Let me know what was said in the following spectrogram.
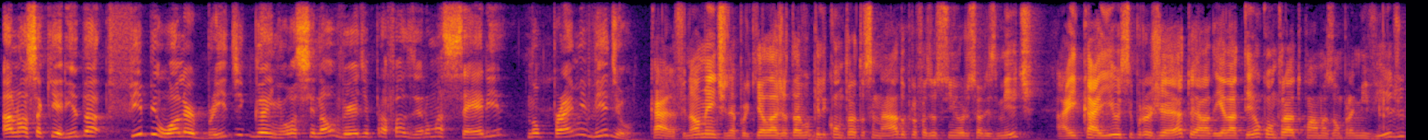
a nossa querida Phoebe Waller-Bridge ganhou sinal verde pra fazer uma série no Prime Video. Cara, finalmente, né? Porque ela já tava com aquele contrato assinado pra fazer o Senhor e a Senhora Smith. Aí caiu esse projeto e ela, e ela tem um contrato com a Amazon Prime Video.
